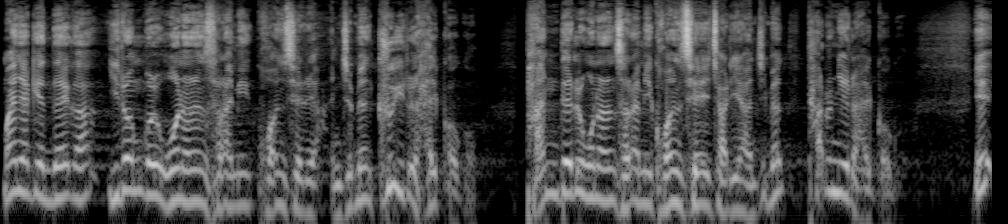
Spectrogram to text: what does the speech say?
만약에 내가 이런 걸 원하는 사람이 권세를 앉으면 그 일을 할 거고 반대를 원하는 사람이 권세의 자리에 앉으면 다른 일을 할 거고 예?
